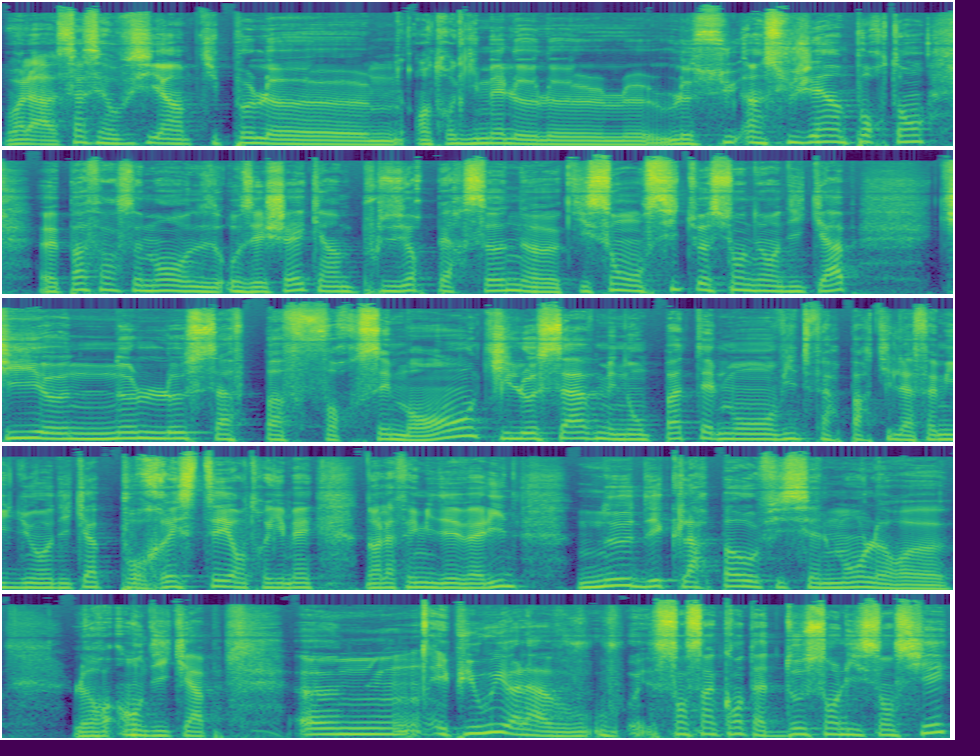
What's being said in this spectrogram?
Voilà, ça c'est aussi un petit peu le entre guillemets le, le, le, le un sujet important, euh, pas forcément aux, échecs. Hein, plusieurs personnes euh, qui sont en situation de handicap, qui euh, ne le savent pas forcément, qui le savent mais n'ont pas tellement envie de faire partie de la famille du handicap pour rester entre guillemets dans la famille des valides, ne déclarent pas officiellement leur leur handicap. et puis oui, voilà, 150 à 200 licenciés.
